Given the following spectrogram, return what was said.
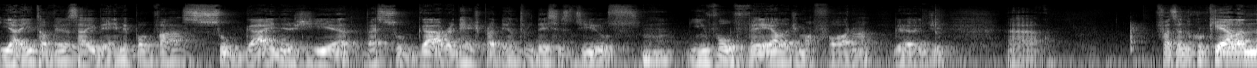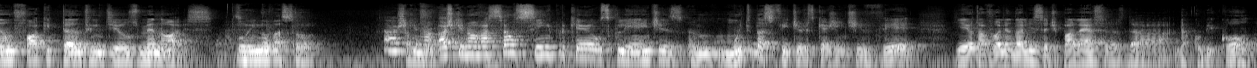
E aí talvez a IBM vá sugar energia, vai sugar a Red Hat para dentro desses deals uhum. e envolver ela de uma forma grande, uh, fazendo com que ela não foque tanto em deals menores. Ou inovação. Acho que, acho que inovação sim, porque os clientes, muito das features que a gente vê, e aí eu estava olhando a lista de palestras da, da Cubicon,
